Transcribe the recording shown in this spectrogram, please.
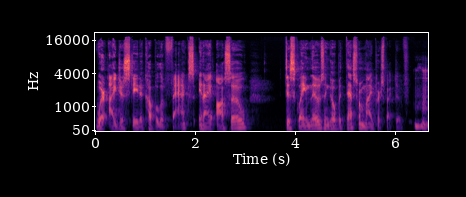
where i just state a couple of facts and i also disclaim those and go but that's from my perspective. Hmm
